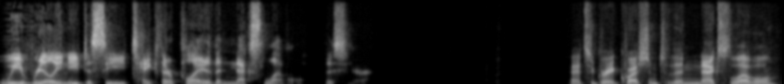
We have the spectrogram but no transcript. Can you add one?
we really need to see take their play to the next level this year. That's a great question. To the next level,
